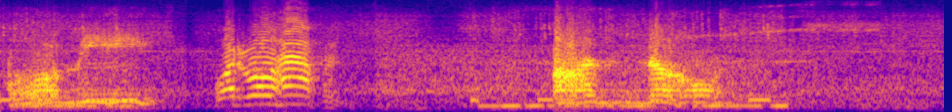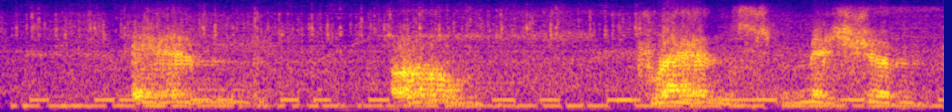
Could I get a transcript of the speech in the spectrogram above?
for me. What will happen? Unknown. End of transmission.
